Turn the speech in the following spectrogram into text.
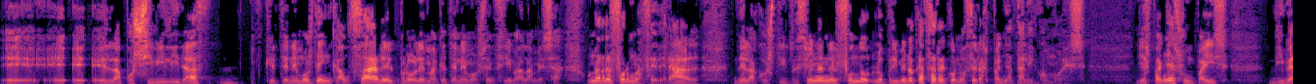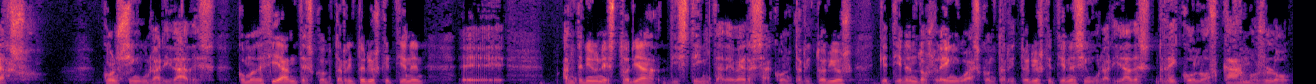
eh, eh, la posibilidad que tenemos de encauzar el problema que tenemos encima de la mesa. Una reforma federal de la Constitución, en el fondo, lo primero que hace es reconocer a España tal y como es. Y España es un país diverso, con singularidades, como decía antes, con territorios que tienen, eh, han tenido una historia distinta, diversa, con territorios que tienen dos lenguas, con territorios que tienen singularidades. Reconozcámoslo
